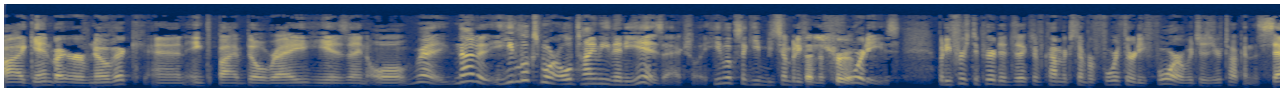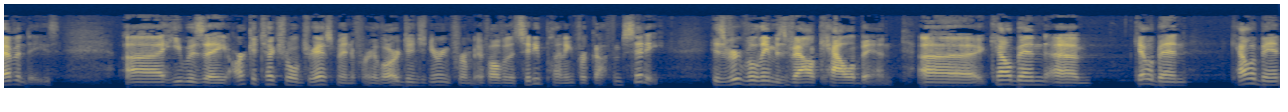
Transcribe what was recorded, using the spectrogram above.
uh, again by Irv Novick and inked by Bill Ray. He is an old, not a, he looks more old timey than he is actually. He looks like he'd be somebody from That's the true. 40s, but he first appeared in Detective Comics number 434, which is you're talking the 70s. Uh, he was a architectural draftsman for a large engineering firm involved in the city planning for Gotham City. His real name is Val Kaliban. Uh, Kaliban, um Kaliban, Kaliban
